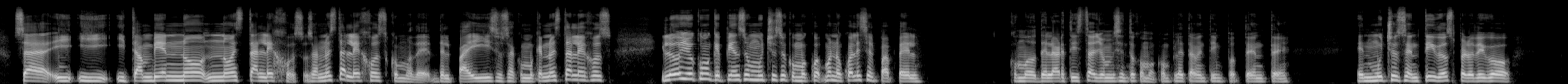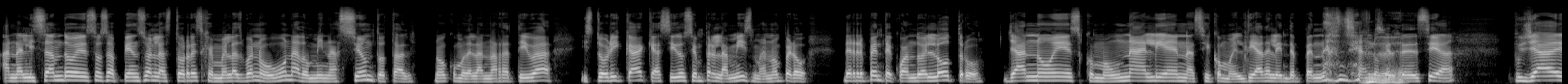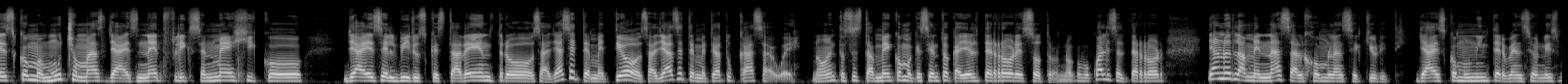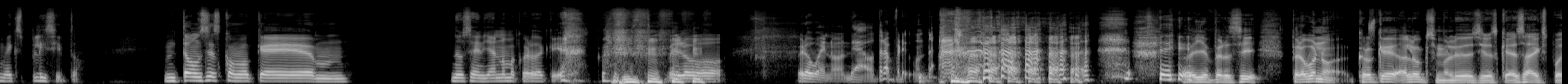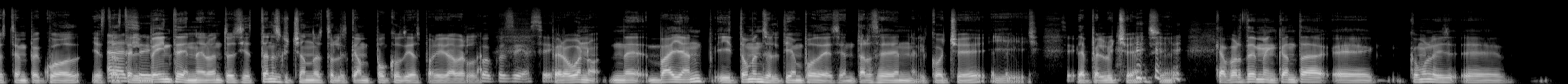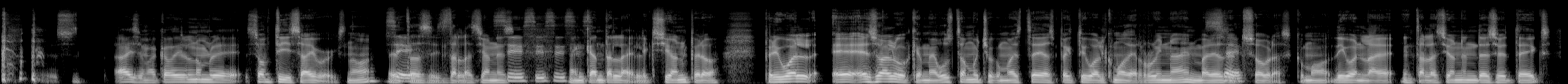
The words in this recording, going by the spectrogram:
O sea, y, y, y también no, no está lejos, o sea, no está lejos como de- del país, o sea, como que no está lejos. Y luego yo como que pienso mucho eso, como, bueno, ¿cuál es el papel? Como del artista yo me siento como completamente impotente en muchos sentidos, pero digo, analizando eso, o sea, pienso en las Torres Gemelas, bueno, hubo una dominación total, ¿no? Como de la narrativa histórica que ha sido siempre la misma, ¿no? Pero de repente cuando el otro ya no es como un alien, así como el Día de la Independencia, lo que te decía, pues ya es como mucho más, ya es Netflix en México, ya es el virus que está dentro, o sea, ya se te metió, o sea, ya se te metió a tu casa, güey, ¿no? Entonces también como que siento que ahí el terror es otro, ¿no? Como cuál es el terror, ya no es la amenaza al Homeland Security, ya es como un intervencionismo explícito. Entonces como que, mm, no sé, ya no me acuerdo de qué, pero, pero bueno, ya otra pregunta. Sí. Oye, pero sí. Pero bueno, creo que algo que se me olvidó decir es que esa expo está en Pequod y está Ah, hasta sí. el 20 de enero. Entonces, si están escuchando esto, les quedan pocos días para ir a verla. Pocos días, sí. Pero bueno, vayan y tómense el tiempo de sentarse en el coche De y peluche, sí. de peluche, sí. Que aparte me encanta, eh, ¿cómo le dice? Eh, ay, se me acaba de ir el nombre. Softy Cyborgs, ¿no? De Sí. Estas instalaciones. Sí, sí, sí. sí, Me encanta la elección, pero, pero igual eh, eso es algo que me gusta mucho, como este aspecto igual como de ruina en varias de tus obras. Como digo, en la instalación en sí.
